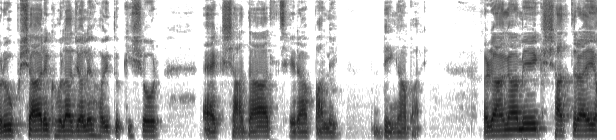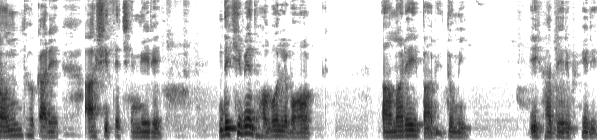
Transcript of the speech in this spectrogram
রূপসার ঘোলা জলে হয়তো কিশোর এক সাদা ছেঁড়া পালে ডিঙা পায় রাঙা মেঘ সাতরায় অন্ধকারে আসিতেছে নীরে দেখিবে ধবল বক, আমারেই পাবে তুমি ইহাদের ভিড়ে।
